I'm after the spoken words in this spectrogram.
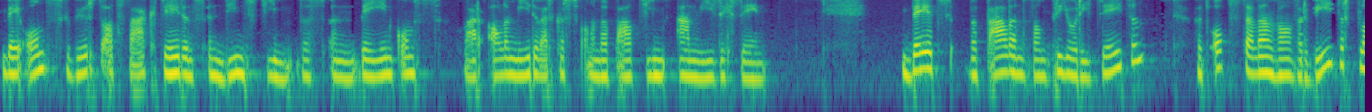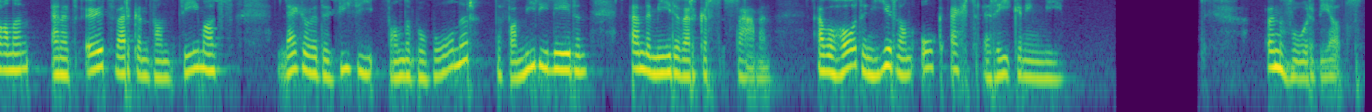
Bij ons gebeurt dat vaak tijdens een dienstteam, dus een bijeenkomst waar alle medewerkers van een bepaald team aanwezig zijn. Bij het bepalen van prioriteiten het opstellen van verbeterplannen en het uitwerken van thema's leggen we de visie van de bewoner, de familieleden en de medewerkers samen. En we houden hier dan ook echt rekening mee. Een voorbeeld.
